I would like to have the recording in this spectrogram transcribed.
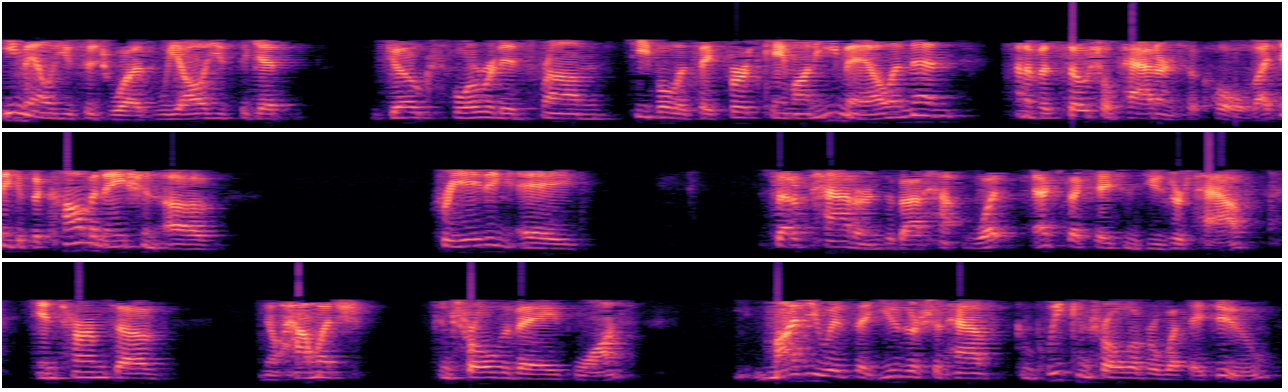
email usage was. We all used to get jokes forwarded from people as they first came on email, and then kind of a social pattern took hold. I think it's a combination of creating a set of patterns about how, what expectations users have in terms of, you know, how much control do they want. My view is that users should have complete control over what they do,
